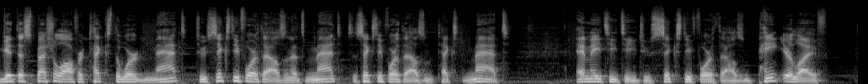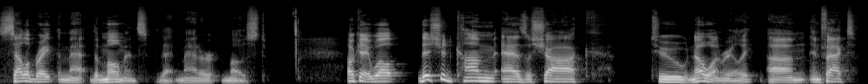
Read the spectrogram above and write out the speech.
To get this special offer, text the word MATT to 64,000. That's MATT to 64,000. Text MATT, M A T T, to 64,000. Paint your life. Celebrate the, mat- the moments that matter most. Okay, well, this should come as a shock to no one, really. Um, in fact,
